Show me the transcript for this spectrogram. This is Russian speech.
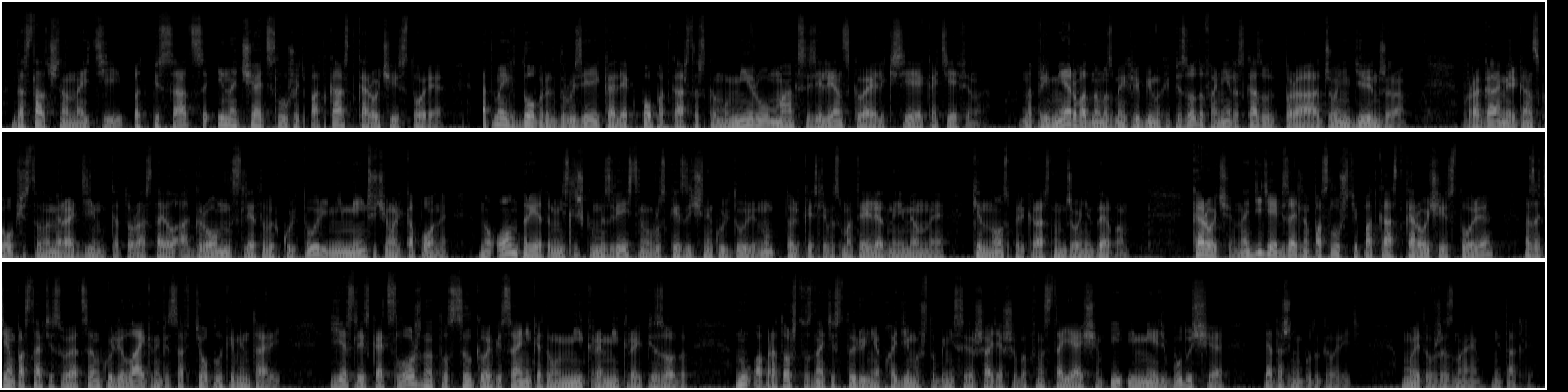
Достаточно найти, подписаться и начать слушать подкаст «Короче, история» от моих добрых друзей и коллег по подкастерскому миру Макса Зеленского и Алексея Котефина. Например, в одном из моих любимых эпизодов они рассказывают про Джонни Диллинджера – врага американского общества номер один, который оставил огромный след в их культуре, не меньше, чем Аль Капоне. Но он при этом не слишком известен в русскоязычной культуре, ну, только если вы смотрели одноименное кино с прекрасным Джонни Деппом. Короче, найдите и обязательно послушайте подкаст «Короче, история», а затем поставьте свою оценку или лайк, написав теплый комментарий. Если искать сложно, то ссылка в описании к этому микро-микро эпизоду. Ну, а про то, что знать историю необходимо, чтобы не совершать ошибок в настоящем и иметь будущее, я даже не буду говорить. Мы это уже знаем, не так ли?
